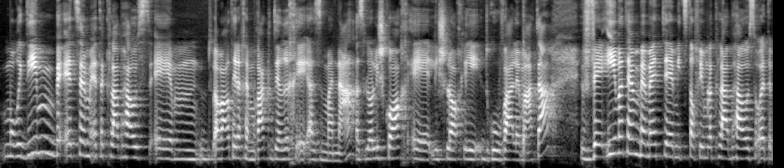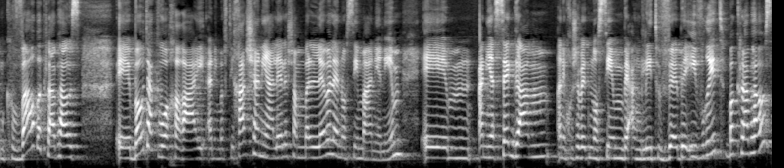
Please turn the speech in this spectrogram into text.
מורידים בעצם את ה Clubhouse, אה, אמרתי לכם רק דרך אה, הזמנה, אז לא לשכוח אה, לשלוח לי תגובה למטה. ואם אתם באמת אה, מצטרפים ל Clubhouse או אתם כבר ב Clubhouse, אה, בואו תעקבו אחריי, אני מבטיחה שאני אעלה לשם מלא מלא נושאים מעניינים. אה, אני אעשה גם, אני חושבת, נושאים באנגלית ובעברית ב Clubhouse,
